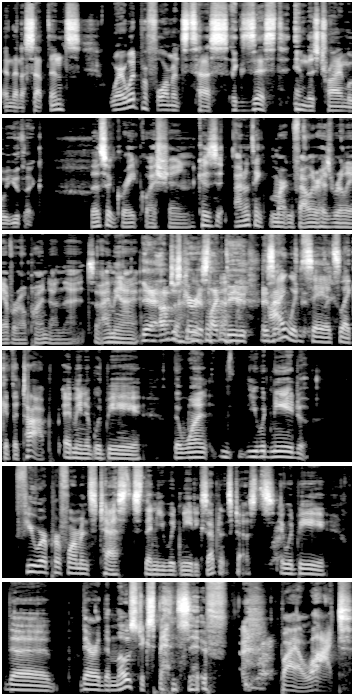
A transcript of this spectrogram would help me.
and then acceptance. Where would performance tests exist in this triangle, you think? That's a great question because I don't think Martin Fowler has really ever opined on that. So I mean, I yeah, I'm just curious. Like, do you, is it, I would say it's like at the top. I mean, it would be the one you would need fewer performance tests than you would need acceptance tests. Right. It would be the they're the most expensive right. by a lot.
